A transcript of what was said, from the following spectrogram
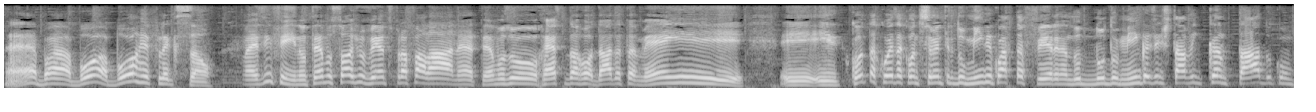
É, boa, boa, boa reflexão. Mas enfim, não temos só Juventus para falar, né? Temos o resto da rodada também e, e, e quanta coisa aconteceu entre domingo e quarta-feira, né? No, no, domingo a gente estava encantado com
